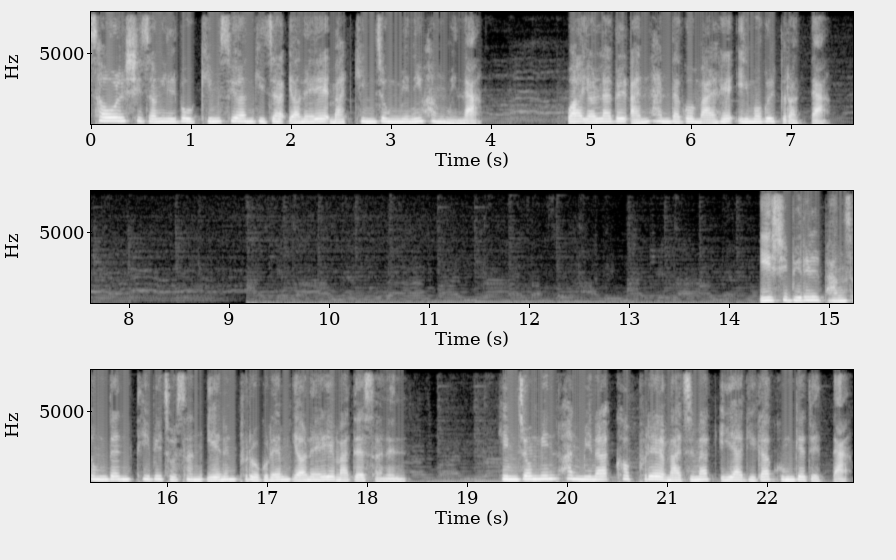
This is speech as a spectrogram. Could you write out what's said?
서울시정일보 김수연 기자 연애의 맛 김종민이 황미나 와 연락을 안 한다고 말해 이목을 끌었다. 21일 방송된 TV조선 예능 프로그램 연애의 맛에서는 김종민 환미나 커플의 마지막 이야기가 공개됐다.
